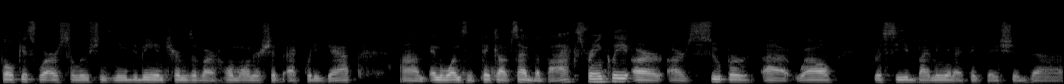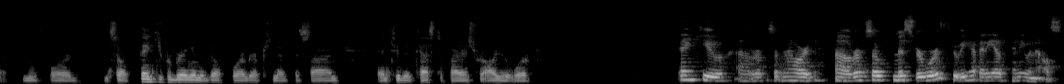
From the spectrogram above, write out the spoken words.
focus where our solutions need to be in terms of our home ownership equity gap um, and ones that think outside the box, frankly, are, are super uh, well received by me and I think they should uh, move forward. And so thank you for bringing the bill forward, Representative Hassan, and to the testifiers for all your work. Thank you, uh, Representative Howard. Uh, Representative Mr. Worth, do we have any anyone else?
